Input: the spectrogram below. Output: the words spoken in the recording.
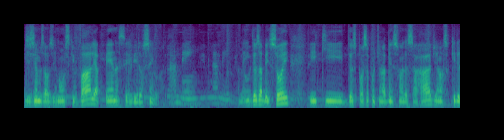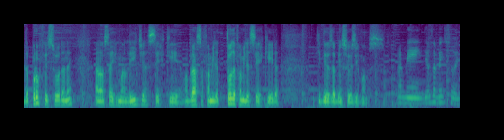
dizemos aos irmãos que vale a pena servir ao Senhor. Amém. Amém. Amém. Deus abençoe e que Deus possa continuar abençoando essa rádio, a nossa querida professora, né? A nossa irmã Lídia Cerqueira. Um abraço à família, toda a família Cerqueira. Que Deus abençoe os irmãos. Amém. Deus abençoe.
